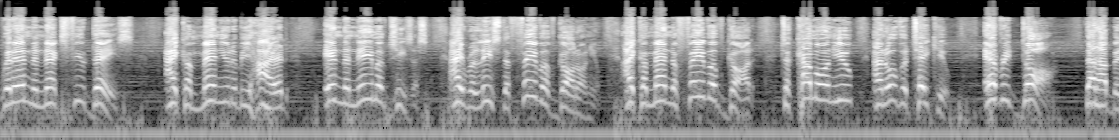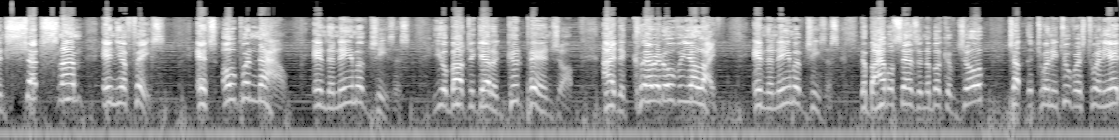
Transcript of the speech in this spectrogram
within the next few days. I command you to be hired in the name of Jesus. I release the favor of God on you. I command the favor of God to come on you and overtake you. Every door that have been shut slam in your face, it's open now in the name of Jesus. You're about to get a good paying job. I declare it over your life in the name of Jesus. The Bible says in the book of Job, chapter 22, verse 28,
